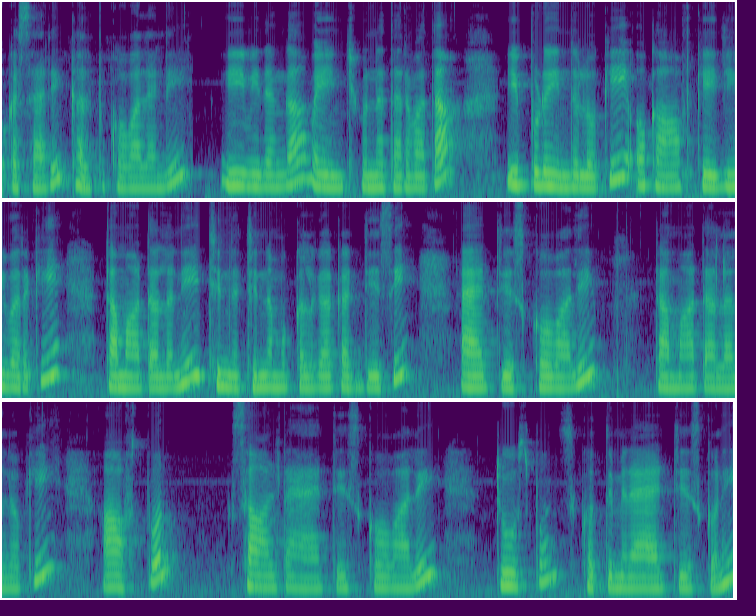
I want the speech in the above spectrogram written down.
ఒకసారి కలుపుకోవాలండి. ఈ విధంగా వేయించుకున్న తర్వాత ఇప్పుడు ఇందులోకి ఒక హాఫ్ కేజీ వరకు టమాటాలని చిన్న చిన్న ముక్కలుగా కట్ చేసి యాడ్ చేసుకోవాలి. టమాటాలలోకి హాఫ్ స్పూన్ సాల్ట్ యాడ్ చేసుకోవాలి. టూ స్పూన్స్ కొత్తిమీర యాడ్ చేసుకొని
